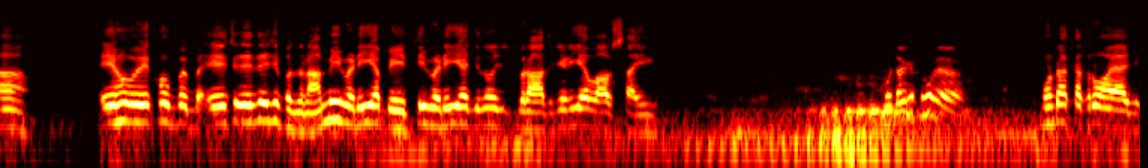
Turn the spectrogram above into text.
ਹਾਂ ਇਹੋ ਵੇਖੋ ਇਹਦੇ ਚ ਬਦਨਾਮੀ ਬੜੀ ਆ ਬੇਇੱਜ਼ਤੀ ਬੜੀ ਆ ਜਦੋਂ ਬਰਾਤ ਜਿਹੜੀ ਆ ਵਾਪਸ ਆਈ। ਮੁੰਡਾ ਕਿੱਥੋਂ ਆਇਆ? ਮੁੰਡਾ ਕਤਰੋਂ ਆਇਆ ਜੀ।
